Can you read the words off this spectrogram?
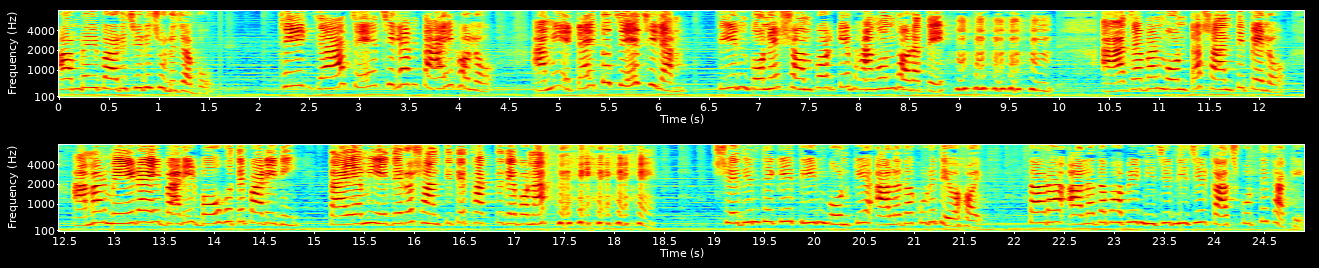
আমরা এই বাড়ি ছেড়ে চলে যাব। ঠিক যা চেয়েছিলাম তাই হলো। আমি এটাই তো চেয়েছিলাম তিন বোনের সম্পর্কে ভাঙন ধরাতে। আজ আমার মনটা শান্তি পেল। আমার মেয়েরা এই বাড়ির বউ হতে পারেনি তাই আমি এদেরও শান্তিতে থাকতে দেব না। সেদিন থেকেই তিন বোনকে আলাদা করে দেওয়া হয়। তারা আলাদাভাবে নিজের নিজের কাজ করতে থাকে।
